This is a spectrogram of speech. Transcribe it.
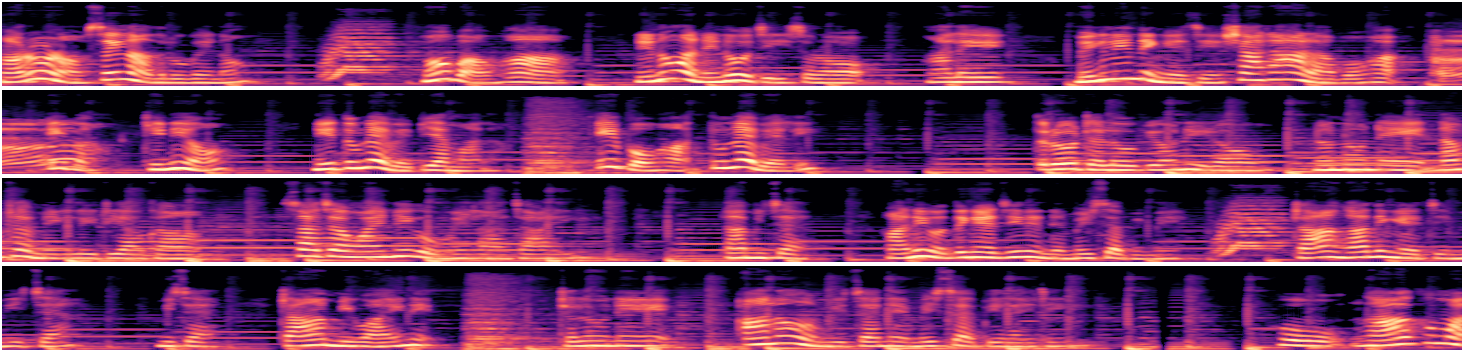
ငါတို့တော့စိတ်လာသလိုပဲနော်မဟုတ်ပါဘူးဟာနင်တို့ကနင်တို့ကြီးဆိုတော့ငါလေမိန်းကလေးငယ်ချင်းရှာထားရတာပေါ့ဟာအေးပါဒီနေ့ရောနေသူနဲ့ပဲပြန်มาလားအေးပေါ့ဟာသူနဲ့ပဲလीသူတို့တယ်လို့ပြောနေတော့နုံနုံနဲ့နောက်ထပ်မိန်းကလေးတယောက်က စာကြဝိုင်းလေးကိုဝင်လာကြ၏လာမိချက်ငါနေကိုတငယ်ချင်းနေနဲ့မိတ်ဆက်ပြီးမယ်ဒါကငါတငယ်ချင်းမိချက်မိချက်ဒါကမိဝိုင်းနဲ့ဒီလိုနဲ့အားလုံးကိုမိချက်နဲ့မိတ်ဆက်ပေးလိုက်တယ်ဟိုငါအခုမှ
